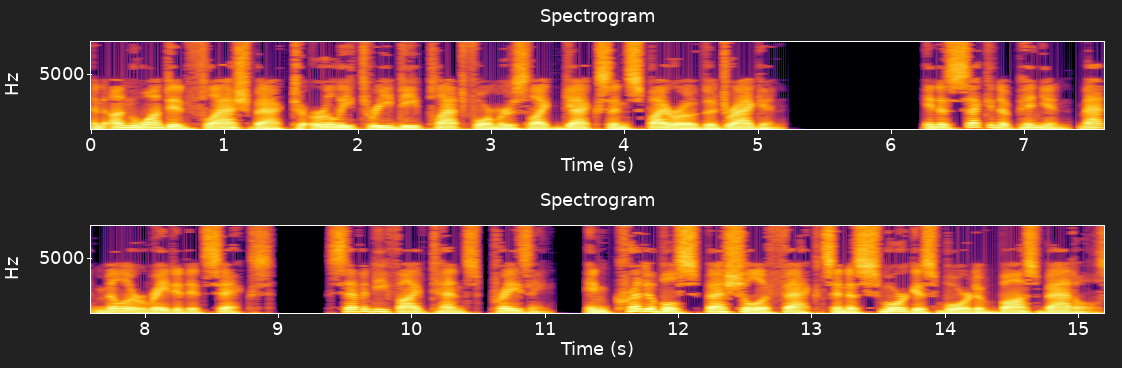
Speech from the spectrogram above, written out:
an unwanted flashback to early 3D platformers like Gex and Spyro the Dragon." In a second opinion, Matt Miller rated it 6.75 tenths, praising, "...incredible special effects and a smorgasbord of boss battles."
